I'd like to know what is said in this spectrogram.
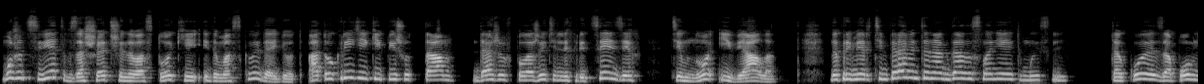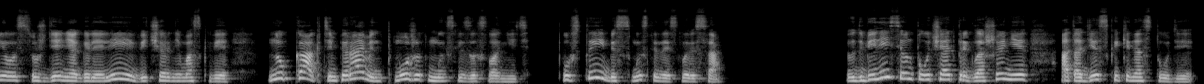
Может, свет, взошедший на Востоке, и до Москвы дойдет, а то критики пишут там, даже в положительных рецензиях, темно и вяло. Например, темперамент иногда заслоняет мысль. Такое запомнилось суждение о Галилее в вечерней Москве. Ну как темперамент может мысли заслонить? Пустые бессмысленные словеса. В Тбилиси он получает приглашение от Одесской киностудии.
